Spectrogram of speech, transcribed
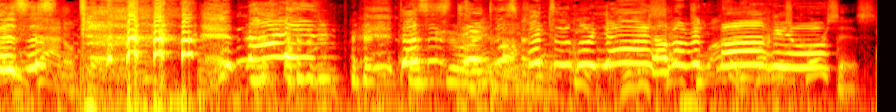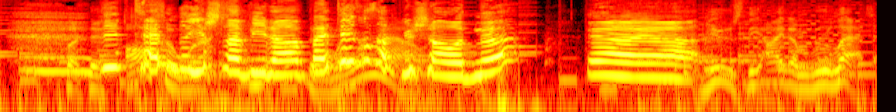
Das ist- game. Das ist Tetris Battle Royale, aber mit Mario! Nintendo hier schon wieder bei Tetris abgeschaut, ne? Ja, ja. Use the item roulette.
